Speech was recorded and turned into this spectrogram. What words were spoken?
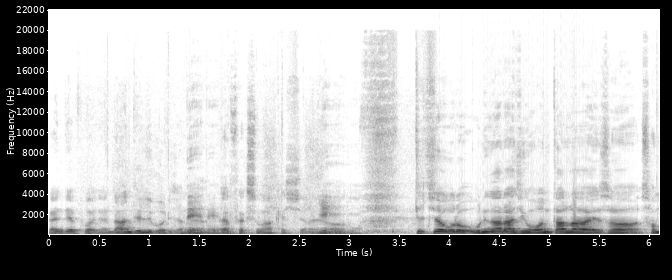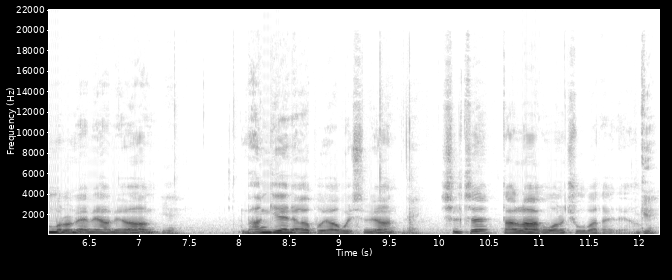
NDF가 이제 난 딜리버리잖아요. 네네. FX 마켓이잖아요. 예 예. 실질적으로 우리나라 지금 원 달러에서 선물을 매매하면 예. 예. 만기에 내가 보유하고 있으면 네. 실제 달러하고 원을 주고받아야 돼요. 이게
